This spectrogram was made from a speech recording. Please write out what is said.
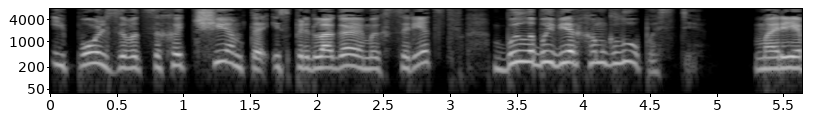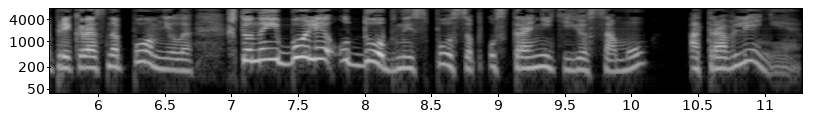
и пользоваться хоть чем-то из предлагаемых средств было бы верхом глупости. Мария прекрасно помнила, что наиболее удобный способ устранить ее саму — отравление.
